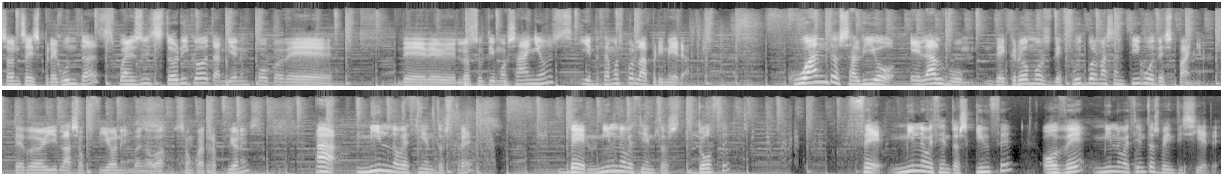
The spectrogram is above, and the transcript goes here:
Son seis preguntas. Bueno, es un histórico, también un poco de, de, de los últimos años. Y empezamos por la primera. ¿Cuándo salió el álbum de cromos de fútbol más antiguo de España? Te doy las opciones. Venga, va. Son cuatro opciones. A. 1903. B. 1912. C. 1915. O D. 1927.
